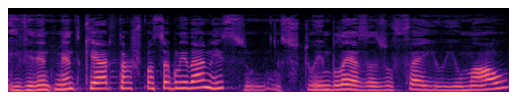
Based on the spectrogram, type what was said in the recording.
Evidentemente que a arte tem responsabilidade nisso. Se tu embelezas o feio e o mau,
